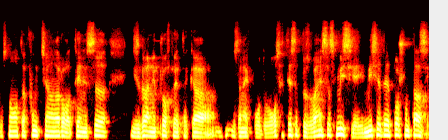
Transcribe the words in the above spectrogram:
основната функция на народа. Те не са избрани просто е така за някакво удоволствие, те са призовани с мисия. И мисията е точно тази.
